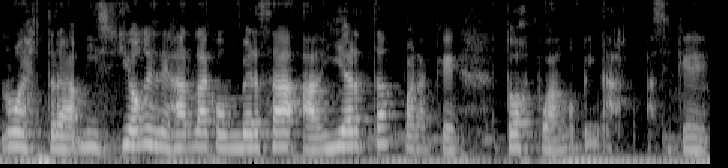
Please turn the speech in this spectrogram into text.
Nuestra misión es dejar la conversa abierta para que todos puedan opinar. Así que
